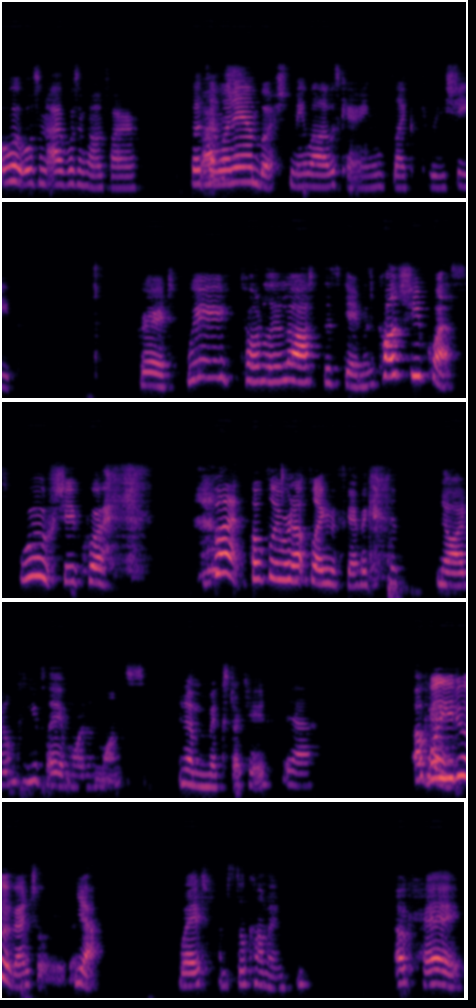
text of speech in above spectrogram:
Oh, it wasn't. I wasn't on fire. But someone ambushed me while I was carrying like three sheep. Great. We totally lost this game. It's called Sheep Quest. Woo, sheep quest. But Hopefully we're not playing this game again. No, I don't think you play it more than once in a mixed arcade. yeah. Okay. Well, you do eventually. but- Yeah. Wait, I'm still coming. Okay.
